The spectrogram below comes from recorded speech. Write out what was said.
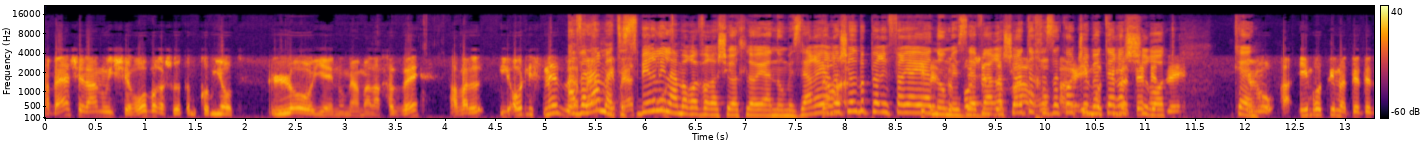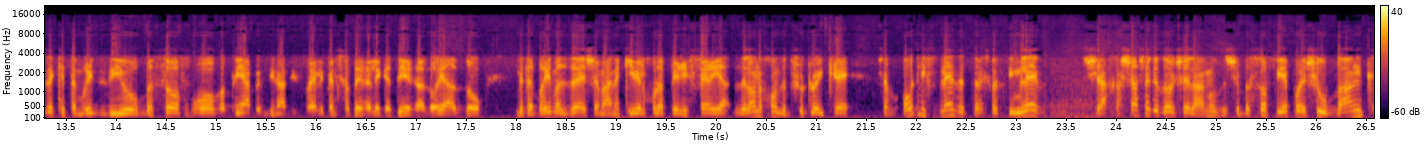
הבעיה שלנו היא שרוב הרשויות המקומיות לא ייהנו מהמהלך הזה, אבל עוד לפני זה... אבל למה? תסביר לי למה רוב הרשויות לא ייהנו מזה. הרי לא, הרשויות בפריפריה ייהנו מזה, והרשויות החזקות שהן יותר עשירות. כן. תראו, אם רוצים לתת את זה כתמריץ דיור, בסוף רוב הבנייה במדינת ישראל היא בין חדרה לגדרה, לא יעזור. מדברים על זה שהמענקים ילכו לפריפריה, זה לא נכון, זה פשוט לא יקרה. עכשיו, עוד לפני זה צריך לשים לב שהחשש הגדול שלנו זה שבסוף יהיה פה איזשהו בנק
